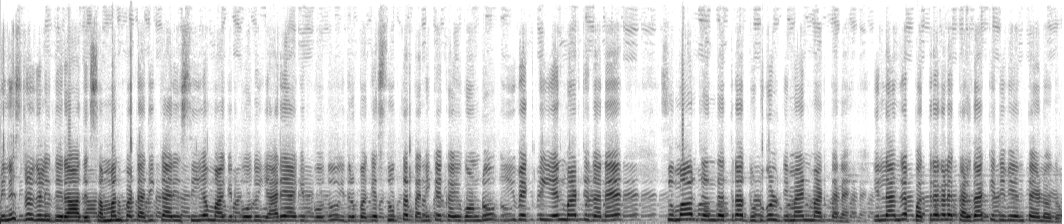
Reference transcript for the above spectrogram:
ಮಿನಿಸ್ಟರ್ಗಳಿದ್ದೀರಾ, ಅದಕ್ಕೆ ಸಂಬಂಧಪಟ್ಟ ಅಧಿಕಾರಿ, ಸಿಎಂ ಆಗಿರ್ಬೋದು, ಯಾರೇ ಆಗಿರ್ಬೋದು, ಇದ್ರ ಬಗ್ಗೆ ಸೂಕ್ತ ತನಿಖೆ ಕೈಗೊಂಡು ಈ ವ್ಯಕ್ತಿ ಏನ್ ಮಾಡ್ತಿದ್ದಾನೆ? ಸುಮಾರು ಜನದ ಹತ್ರ ದುಡ್ಡುಗಳು ಡಿಮ್ಯಾಂಡ್ ಮಾಡ್ತಾನೆ. ಇಲ್ಲಾಂದ್ರೆ ಪತ್ರಗಳೇ ಕಳೆದಾಕಿದೀವಿ ಅಂತ ಹೇಳೋದು.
